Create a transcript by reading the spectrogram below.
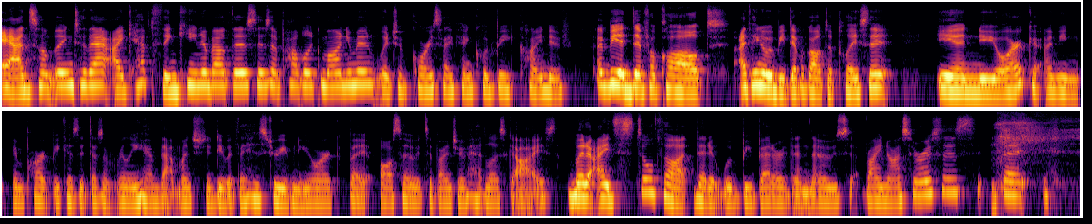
add something to that, I kept thinking about this as a public monument, which of course I think would be kind of it'd be a difficult. I think it would be difficult to place it in New York. I mean, in part because it doesn't really have that much to do with the history of New York, but also it's a bunch of headless guys. But I still thought that it would be better than those rhinoceroses that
